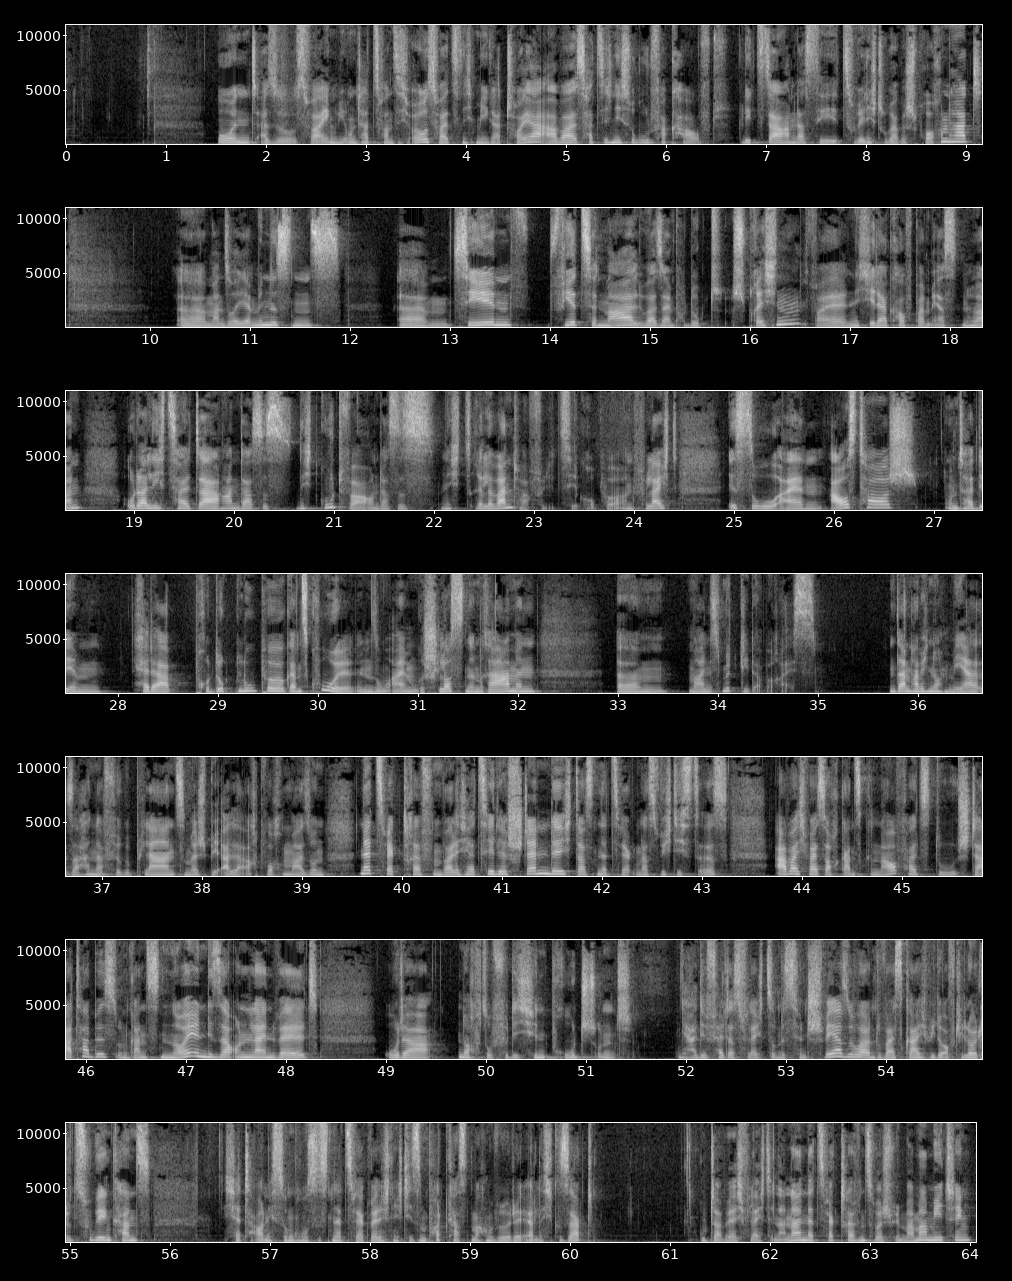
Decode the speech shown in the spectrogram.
Und also es war irgendwie unter 20 Euro, es war jetzt nicht mega teuer, aber es hat sich nicht so gut verkauft. Liegt es daran, dass sie zu wenig drüber gesprochen hat? Äh, man soll ja mindestens ähm, 10, 14 Mal über sein Produkt sprechen, weil nicht jeder kauft beim ersten Hören. Oder liegt es halt daran, dass es nicht gut war und dass es nicht relevant war für die Zielgruppe? Und vielleicht ist so ein Austausch unter dem Header Produktlupe ganz cool in so einem geschlossenen Rahmen ähm, meines Mitgliederbereichs. Und dann habe ich noch mehr Sachen dafür geplant, zum Beispiel alle acht Wochen mal so ein Netzwerktreffen, weil ich erzähle ständig, dass Netzwerken das Wichtigste ist. Aber ich weiß auch ganz genau, falls du Starter bist und ganz neu in dieser Online-Welt oder noch so für dich hinprutscht und ja, dir fällt das vielleicht so ein bisschen schwer sogar und du weißt gar nicht, wie du auf die Leute zugehen kannst. Ich hätte auch nicht so ein großes Netzwerk, wenn ich nicht diesen Podcast machen würde, ehrlich gesagt. Gut, da wäre ich vielleicht in anderen Netzwerktreffen, zum Beispiel Mama-Meeting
